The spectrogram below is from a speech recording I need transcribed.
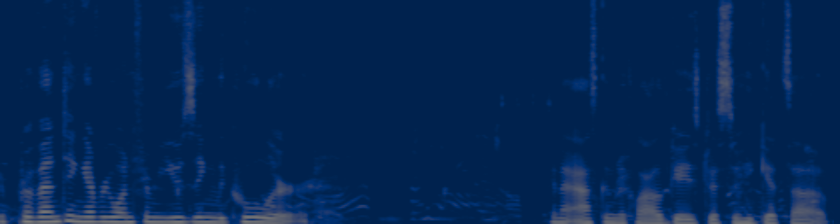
You're preventing everyone from using the cooler. I'm gonna ask him to cloud gaze just so he gets up.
